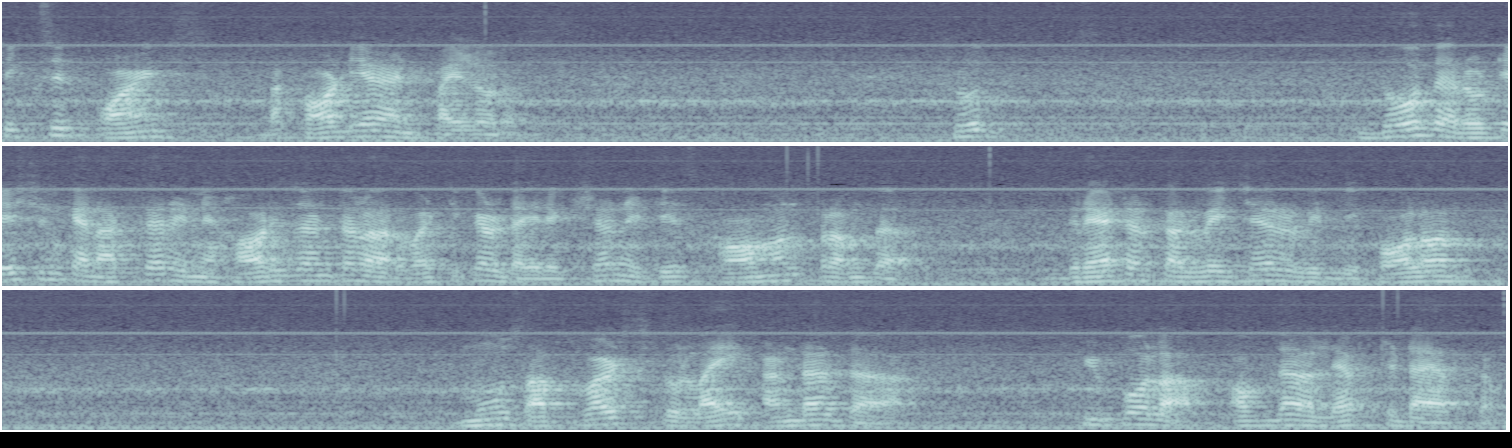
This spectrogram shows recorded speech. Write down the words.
fixed points, the cardia and pylorus. Through Though the rotation can occur in a horizontal or vertical direction, it is common from the greater curvature with the colon moves upwards to lie under the cupola of the left diaphragm.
